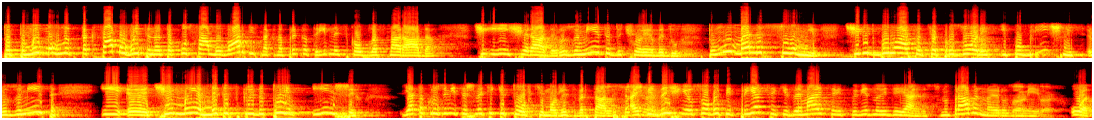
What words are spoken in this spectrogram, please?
Тобто ми могли б так само вийти на таку саму вартість, як, наприклад, Рівненська обласна рада чи інші ради. Розумієте, до чого я веду? Тому в мене сумнів, чи відбулася ця прозорість і публічність, розумієте? І е, чи ми не дискредитуємо інших. Я так розумію, це ж не тільки товки можуть звертатися, Ну, а й звичайно. фізичні особи-підприємці, які займаються відповідною діяльністю. Ну правильно я розумію? так. От.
